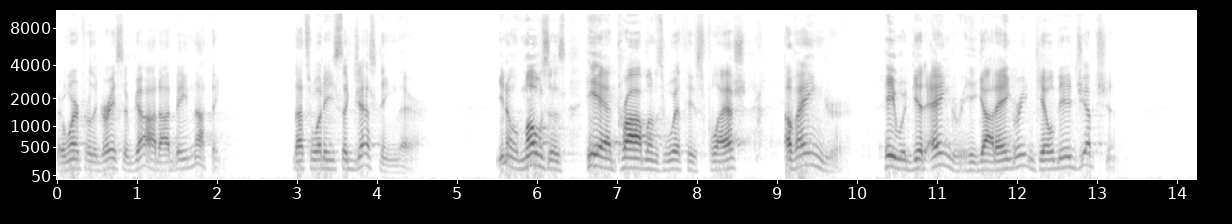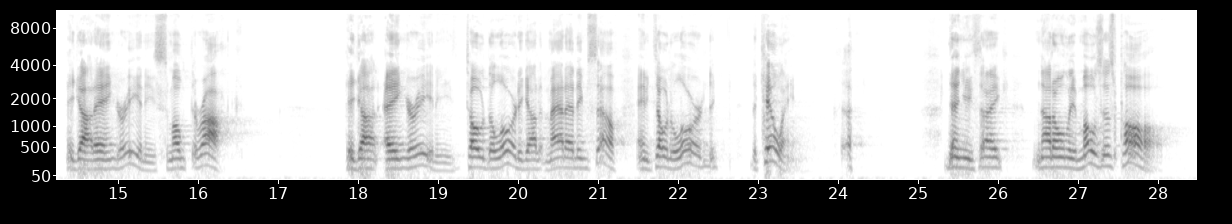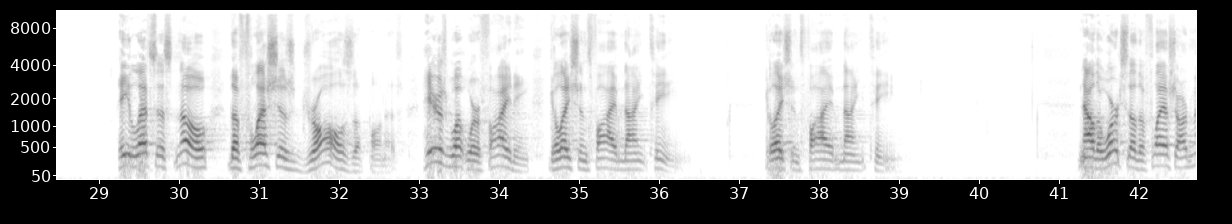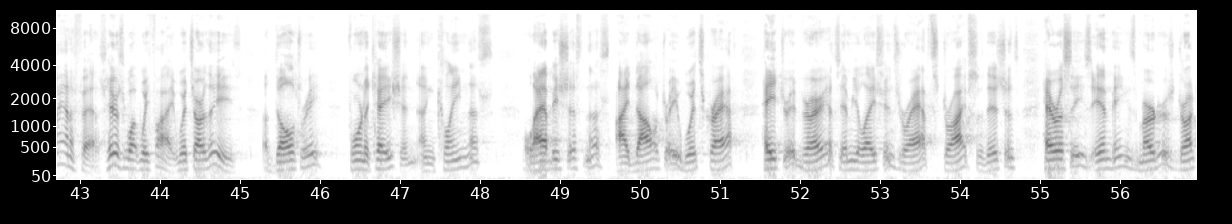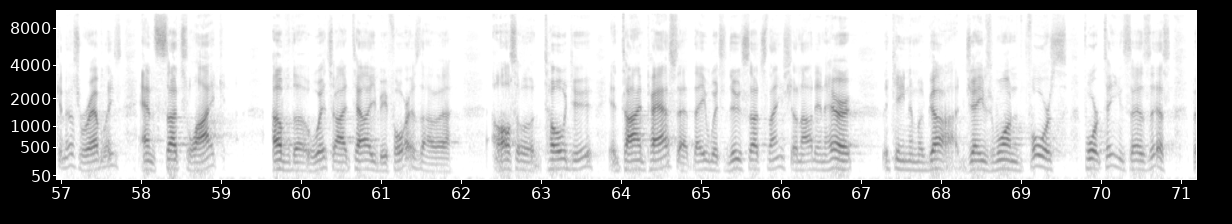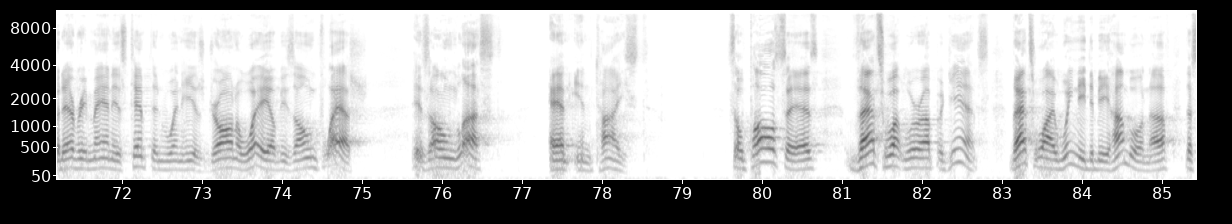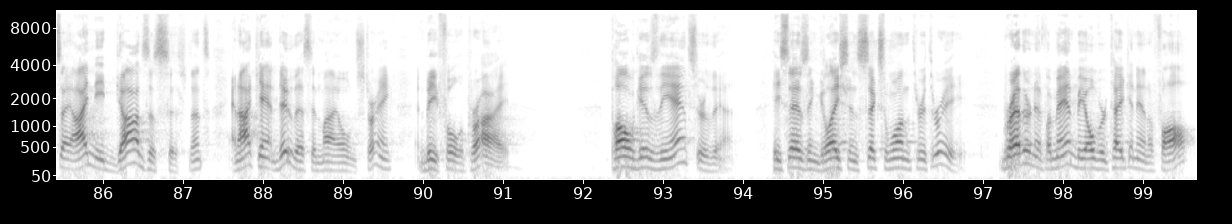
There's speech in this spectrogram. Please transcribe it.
If it weren't for the grace of God, I'd be nothing. That's what he's suggesting there. You know, Moses, he had problems with his flesh of anger. He would get angry. He got angry and killed the Egyptian. He got angry and he smoked the rock. He got angry and he told the Lord, he got mad at himself, and he told the Lord to, to kill him. then you think, not only Moses, Paul. He lets us know the flesh's draws upon us. Here's what we're fighting. Galatians 5:19. Galatians 5:19. Now, the works of the flesh are manifest. Here's what we fight, which are these adultery, fornication, uncleanness, lavishness, idolatry, witchcraft, hatred, variance, emulations, wrath, strife, seditions, heresies, envyings, murders, drunkenness, revelings, and such like, of the which I tell you before, as I uh, also told you in time past, that they which do such things shall not inherit the kingdom of God. James 1 4, 14 says this But every man is tempted when he is drawn away of his own flesh, his own lust, and enticed. So Paul says that's what we're up against. That's why we need to be humble enough to say, I need God's assistance, and I can't do this in my own strength and be full of pride. Paul gives the answer then. He says in Galatians 6 1 through 3 Brethren, if a man be overtaken in a fault,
